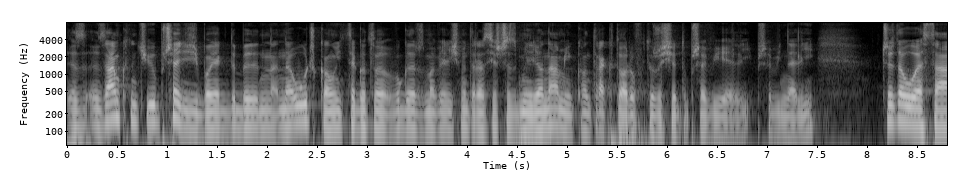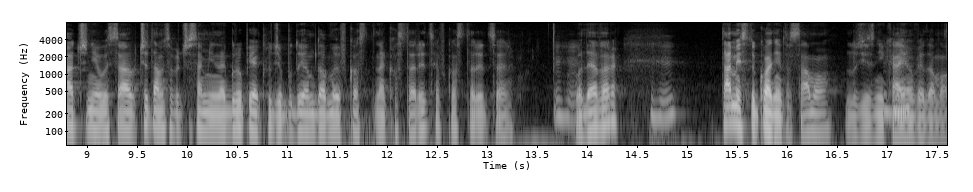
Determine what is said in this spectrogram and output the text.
y, zamknąć i uprzedzić, bo jak gdyby nauczką i tego, co w ogóle rozmawialiśmy teraz jeszcze z milionami kontraktorów, którzy się tu przewijeli, przewinęli, czy to USA, czy nie USA, czytam sobie czasami na grupie, jak ludzie budują domy w Kost na Kostaryce, w Kostaryce, mhm. whatever. Mhm. Tam jest dokładnie to samo. Ludzie znikają, mhm. wiadomo.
